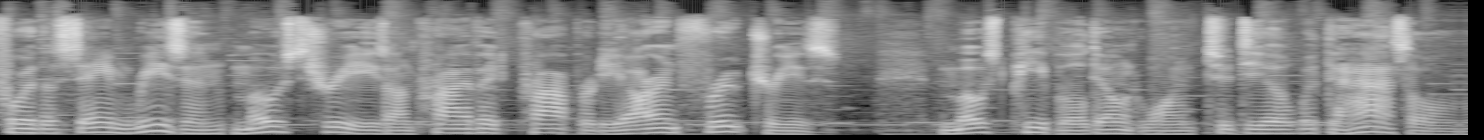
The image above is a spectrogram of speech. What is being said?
For the same reason most trees on private property aren't fruit trees. Most people don't want to deal with the hassle.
